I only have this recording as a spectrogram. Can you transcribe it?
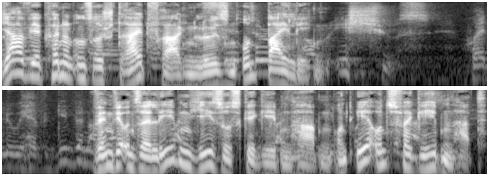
Ja, wir können unsere Streitfragen lösen und beilegen. Wenn wir unser Leben Jesus gegeben haben und er uns vergeben hat,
